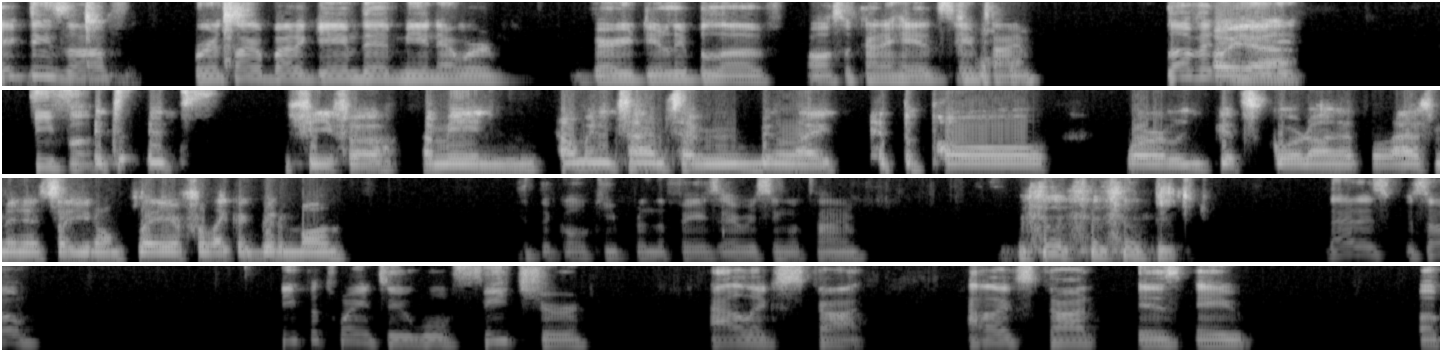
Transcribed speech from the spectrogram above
Kick things off. We're going to talk about a game that me and Edward very dearly beloved, also kind of hate at the same time. Love it Oh, yeah. it. FIFA. it's it's FIFA I mean how many times have you been like hit the pole or you get scored on at the last minute so you don't play it for like a good month Hit the goalkeeper in the face every single time. That is so. FIFA 22 will feature Alex Scott. Alex Scott is a a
